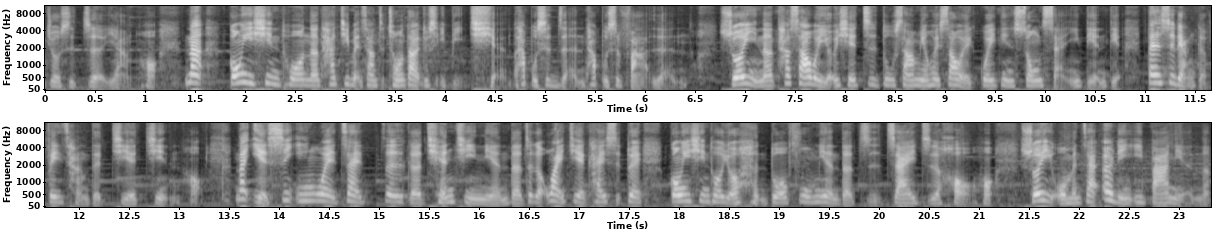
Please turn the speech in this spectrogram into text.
就是这样，哈。那公益信托呢，它基本上从头到尾就是一笔钱，它不是人，它不是法人，所以呢，它稍微有一些制度上面会稍微规定松散一点点，但是两个非常的接近，哈。那也是因为在这个前几年的这个外界开始对公益信托有很多负面的指摘之后，哈，所以。我们在二零一八年呢，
